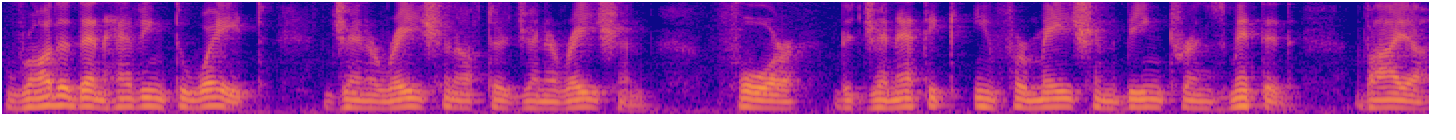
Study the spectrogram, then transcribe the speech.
rather than having to wait generation after generation for the genetic information being transmitted via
